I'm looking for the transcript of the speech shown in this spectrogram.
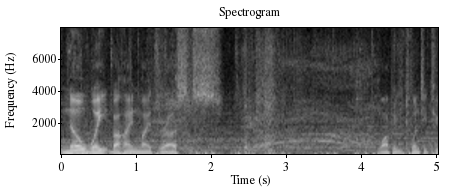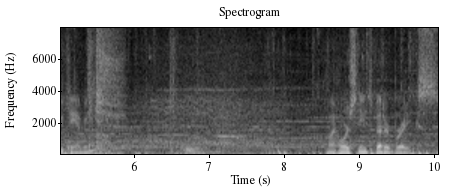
no weight behind my thrusts. Whopping 22 damage. Ooh. My horse needs better brakes.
